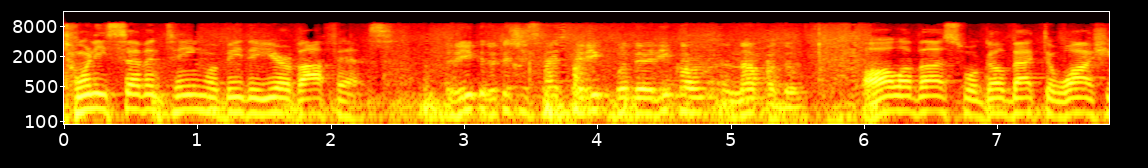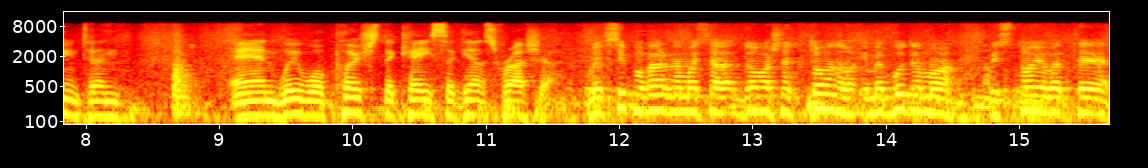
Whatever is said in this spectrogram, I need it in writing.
2017 will be the year of offense. Рік 2017 рік буде ріком нападу. All of us will go back to Washington and we will push the case against Russia. Ми всі повернемося до Вашингтону і ми будемо відстоювати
